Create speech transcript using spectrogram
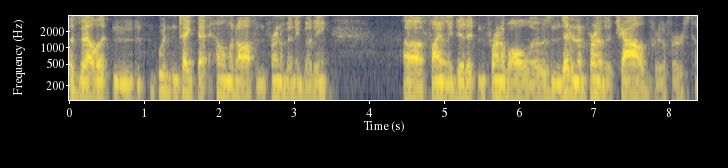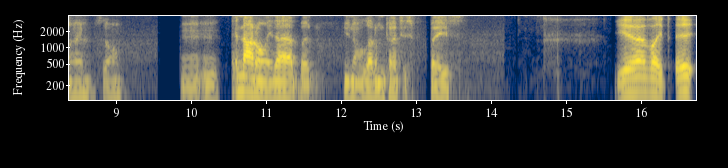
a zealot and wouldn't take that helmet off in front of anybody, uh, finally did it in front of all those and did it in front of the child for the first time. So hmm and not only that, but you know, let him touch his face. Yeah, like it.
